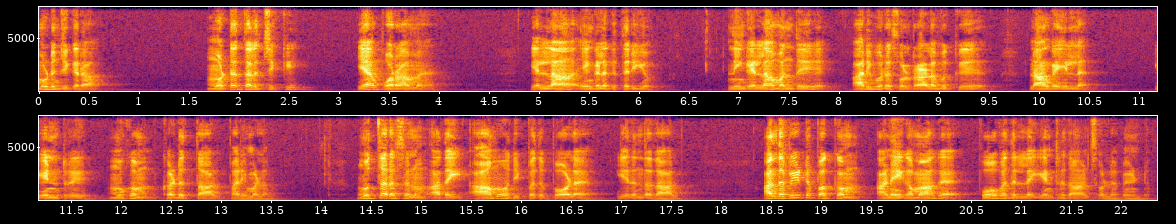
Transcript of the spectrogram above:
முடிஞ்சுக்கிறா? மொட்டை தலைச்சிக்கு ஏன் பொறாம? எல்லாம் எங்களுக்கு தெரியும். நீங்க எல்லாம் வந்து அறிவுரை சொல்ற அளவுக்கு நாங்கள் இல்லை. என்று முகம் கடுத்தால் பரிமளம். முத்தரசனும் அதை ஆமோதிப்பது போல இருந்ததால் அந்த வீட்டு பக்கம் அநேகமாக போவதில்லை என்றுதான் சொல்ல வேண்டும்.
